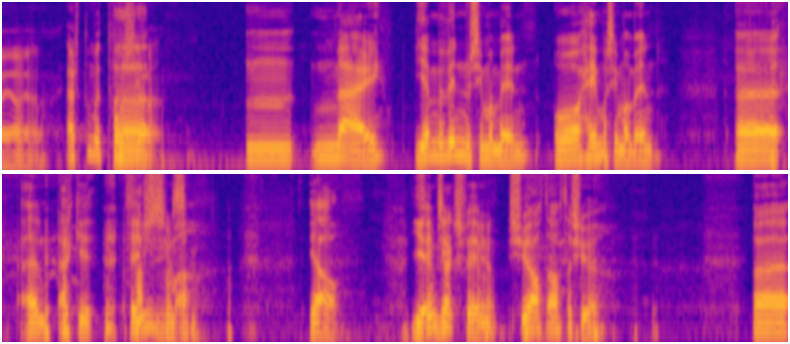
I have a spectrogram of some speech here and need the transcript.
já, já. Ert þú með tvo síma? Mm, nei, ég er með vinnusíma minn og heimasíma minn uh, en ekki farsíma. Já. Ég- 565 já. 7887 uh,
